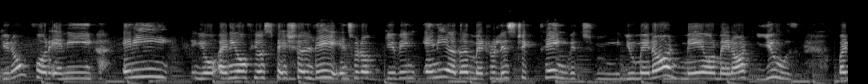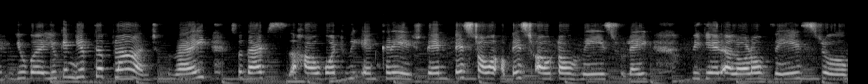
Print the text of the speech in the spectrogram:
you know for any any your any of your special day instead of giving any other materialistic thing which you may not may or may not use but you you can give the plant right? So that's how what we encourage. Then best out, best out of waste like we get a lot of waste uh,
